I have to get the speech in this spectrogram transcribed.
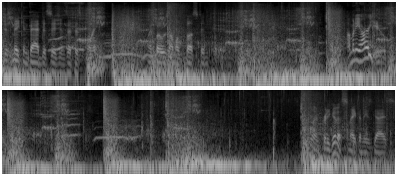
I'm just making bad decisions at this point. My bow's almost busted. How many are you? I'm pretty good at sniping these guys.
